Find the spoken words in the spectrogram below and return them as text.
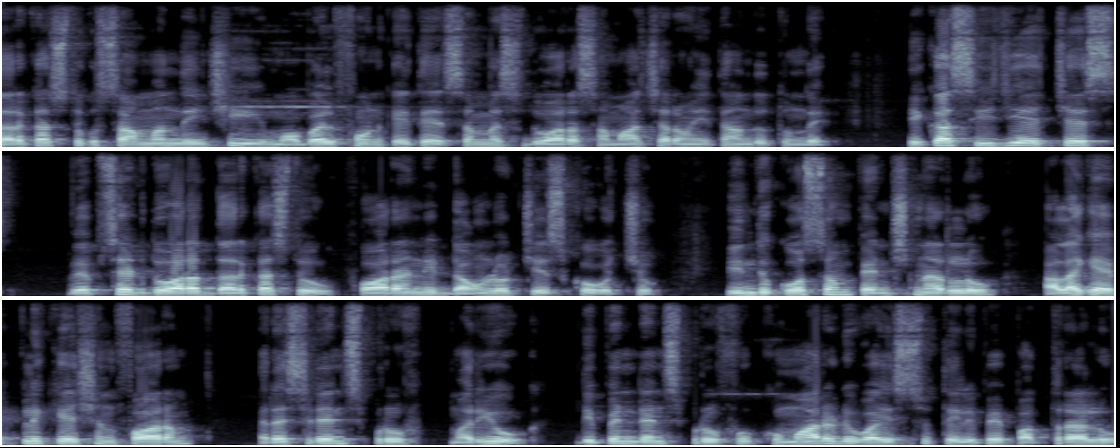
దరఖాస్తుకు సంబంధించి మొబైల్ ఫోన్కి అయితే ఎస్ఎంఎస్ ద్వారా సమాచారం అయితే అందుతుంది. ఇక సిజిహెచ్ఎస్ వెబ్సైట్ ద్వారా దరఖాస్తు ఫారాన్ని డౌన్లోడ్ చేసుకోవచ్చు. ఇందుకోసం పెన్షనర్లు అలాగే అప్లికేషన్ ఫారం రెసిడెన్స్ ప్రూఫ్ మరియు డిపెండెన్స్ ప్రూఫ్ కుమారుడి వయస్సు తెలిపే పత్రాలు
